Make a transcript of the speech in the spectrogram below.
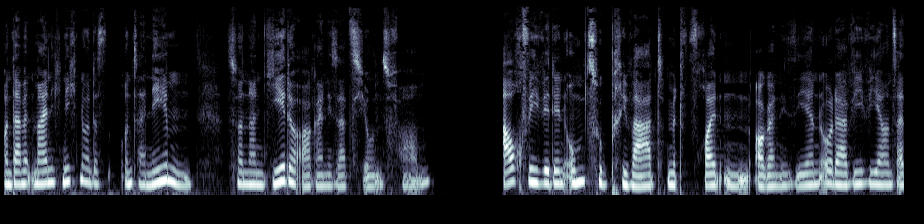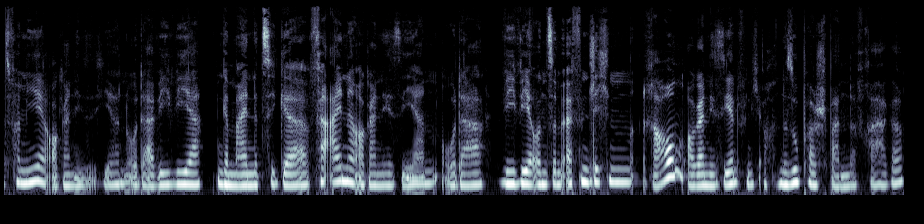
und damit meine ich nicht nur das Unternehmen, sondern jede Organisationsform. Auch wie wir den Umzug privat mit Freunden organisieren oder wie wir uns als Familie organisieren oder wie wir gemeinnützige Vereine organisieren oder wie wir uns im öffentlichen Raum organisieren, finde ich auch eine super spannende Frage.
